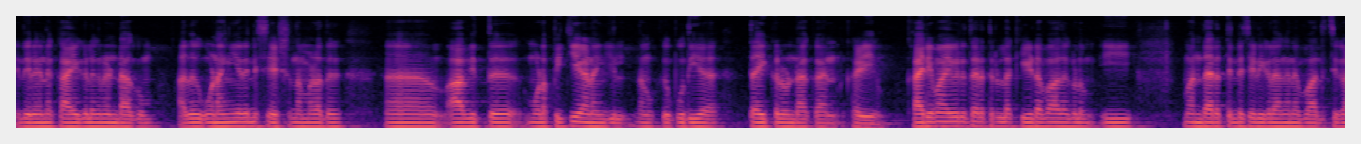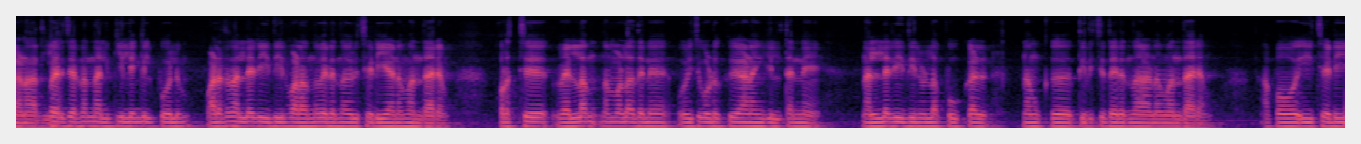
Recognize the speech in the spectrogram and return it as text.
ഇതിലിങ്ങനെ കായ്കൾ ഇങ്ങനെ ഉണ്ടാകും. അത് ഉണങ്ങിയതിന് ശേഷം നമ്മളത് ആ വിത്ത് മുളപ്പിക്കുകയാണെങ്കിൽ നമുക്ക് പുതിയ തൈകൾ ഉണ്ടാക്കാൻ കഴിയും. കാര്യമായ ഒരു തരത്തിലുള്ള കീടബാധകളും ഈ മന്ദാരത്തിന്റെ ചെടികളെ അങ്ങനെ ബാധിച്ച് കാണാറില്ല. പരിചരണം നൽകിയില്ലെങ്കിൽ പോലും വളരെ നല്ല രീതിയിൽ വളർന്നു വരുന്ന ഒരു ചെടിയാണ് മന്ദാരം. കുറച്ച് വെള്ളം നമ്മൾ നമ്മളതിന് ഒഴിച്ചു കൊടുക്കുകയാണെങ്കിൽ തന്നെ നല്ല രീതിയിലുള്ള പൂക്കൾ നമുക്ക് തിരിച്ചു തരുന്നതാണ് മന്ദാരം. അപ്പോൾ ഈ ചെടി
